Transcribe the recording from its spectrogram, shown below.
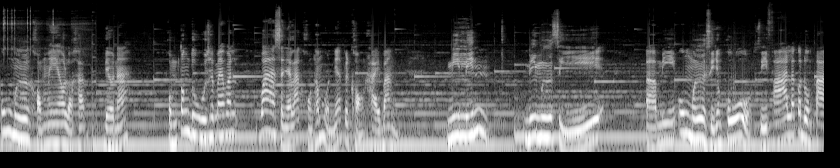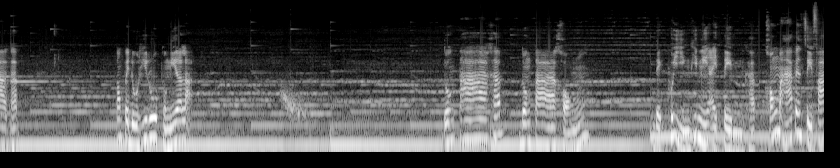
อุ้งมือของแมวเหรอครับ เดี๋ยวนะ ผมต้องดูใช่ไหมว่าว่าสัญลักษณ์ของทั้งหมดเนี้ยเป็นของใครบ้าง มีลิ้น มีมือสีอมีอุ้งมือสีชมพู สีฟ้าแล้วก็ดวงตาครับ ต้องไปดูที่รูปตรงนี้แล้วล่ะ ดวงตาครับ ดวงตาของเด็กผู้หญิงที่มีไอติมครับ ของหมาเป็นสีฟ้า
